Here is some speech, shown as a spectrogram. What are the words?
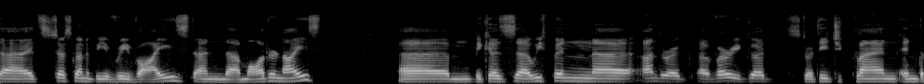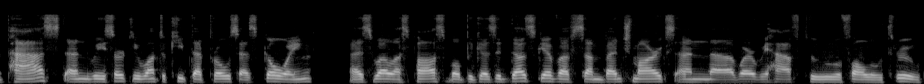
uh, it's just going to be revised and uh, modernized. Um, because uh, we've been uh, under a, a, very good strategic plan in the past, and we certainly want to keep that process going as well as possible because it does give us some benchmarks and uh, where we have to follow through.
